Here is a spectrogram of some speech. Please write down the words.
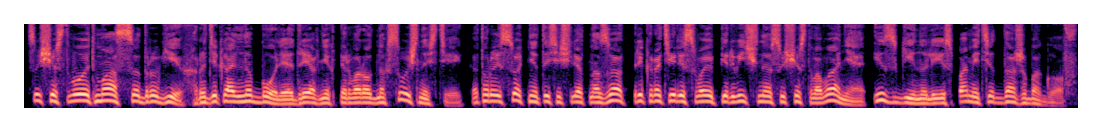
существует масса других, радикально более древних первородных сущностей, которые сотни тысяч лет назад прекратили свое первичное существование и сгинули из памяти даже богов.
